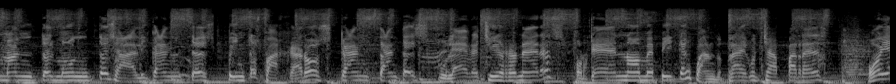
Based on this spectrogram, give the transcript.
Montes, montes, alicantes, pintos, pájaros, cantantes, culebras, chirroneras. ¿Por qué no me pican cuando traigo chaparreras? Oye,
